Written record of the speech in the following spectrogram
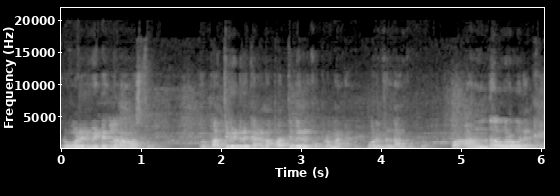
ஒரு ஓரிரு வீட்டுகளில் தான் வாஸ்து. வரும். ஒரு பத்து வீடு இருக்காங்கன்னா பத்து பேரும் கூப்பிட மாட்டாங்க. ஒருத்தர் தான் கூப்பிடுவோம் அப்போ அந்த ஒருவருக்கு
